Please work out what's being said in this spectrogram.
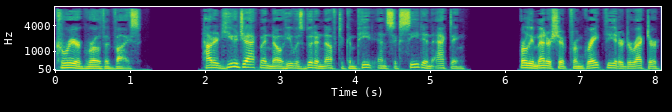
Career Growth Advice. How did Hugh Jackman know he was good enough to compete and succeed in acting? Early mentorship from great theater director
